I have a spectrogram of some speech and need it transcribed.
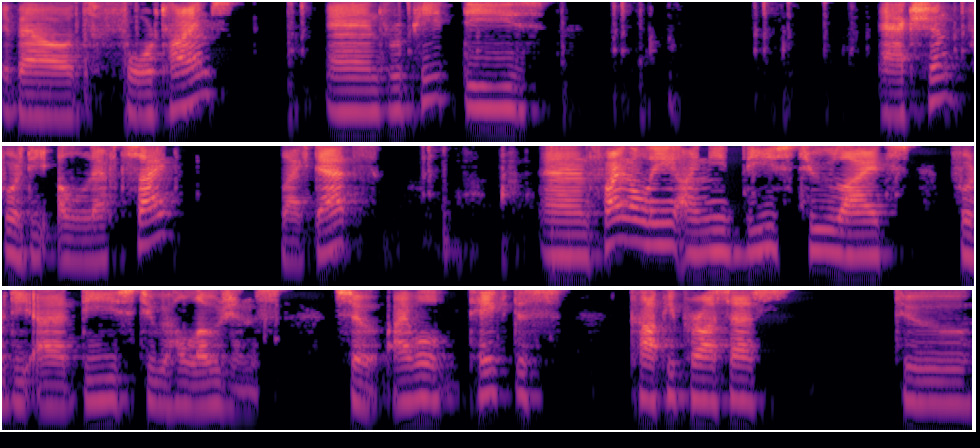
about four times and repeat these action for the left side like that. And finally I need these two lights for the uh, these two halogens. So I will take this copy process to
